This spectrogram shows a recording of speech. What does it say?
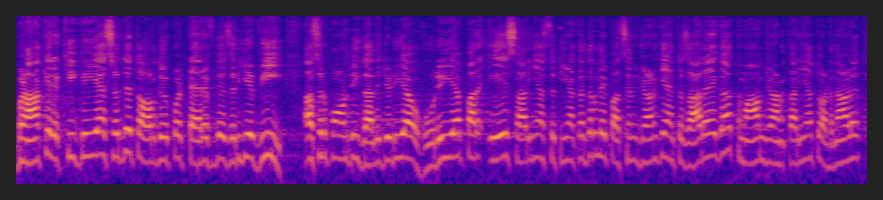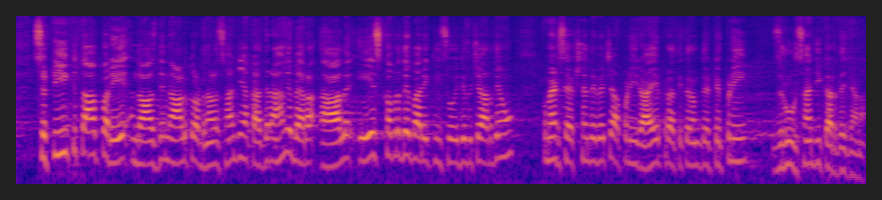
ਬਣਾ ਕੇ ਰੱਖੀ ਗਈ ਹੈ ਸਿੱਧੇ ਤੌਰ ਦੇ ਉੱਪਰ ਟੈਰਿਫ ਦੇ ਜ਼ਰੀਏ ਵੀ ਅਸਰ ਪਾਉਣ ਦੀ ਗੱਲ ਜਿਹੜੀ ਆ ਹੋ ਰਹੀ ਹੈ ਪਰ ਇਹ ਸਾਰੀਆਂ ਸਥਿਤੀਆਂ ਕਦਰਲੇ ਪਾਸੇ ਨੂੰ ਜਾਣ ਕੇ ਇੰਤਜ਼ਾਰ ਰਹੇਗਾ तमाम ਜਾਣਕਾਰੀਆਂ ਤੁਹਾਡੇ ਨਾਲ ਸਟੀਕਤਾ ਭਰੇ ਅੰਦਾਜ਼ ਦੇ ਨਾਲ ਤੁਹਾਡੇ ਨਾਲ ਸਾਂਝੀਆਂ ਕਰਦੇ ਰਹਾਂਗੇ ਬਹਰਹਾਲ ਇਸ ਖਬਰ ਦੇ ਬਾਰੇ ਕੀ ਸੋਚਦੇ ਵਿਚਾਰਦੇ ਹੋ ਕਮੈਂਟ ਸੈਕਸ਼ਨ ਦੇ ਵਿੱਚ ਆਪਣੀ رائے ਪ੍ਰਤੀਕਰਮ ਤੇ ਟਿੱਪਣੀ ਜ਼ਰੂਰ ਸਾਂਝੀ ਕਰਦੇ ਜਾਣਾ।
